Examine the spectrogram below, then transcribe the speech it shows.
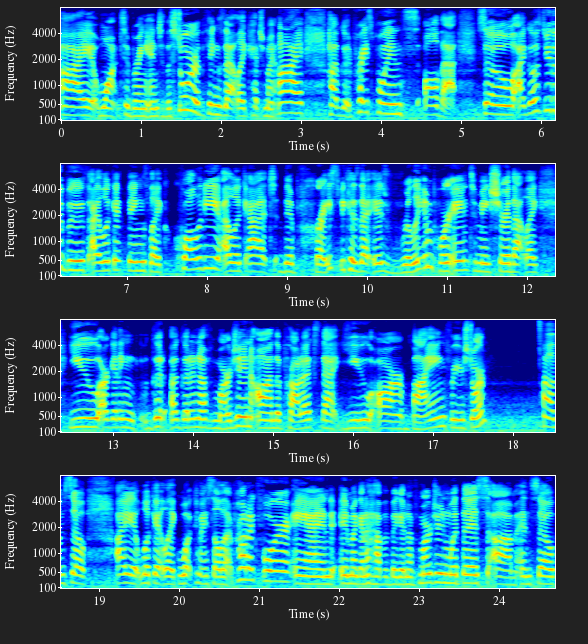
I want to bring into the store, the things that like catch my eye, have good price points, all that. So I go through the booth, I look at things like quality, I look at the price because that is really important to make sure that like you are getting good a good enough margin on the products that you are buying for your store. Um, so I look at like what can I sell that product for and am I going to have a big enough margin with this? Um, and so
